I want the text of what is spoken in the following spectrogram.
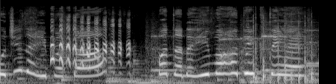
मुझे नहीं पता। पता नहीं वहाँ देखते हैं।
